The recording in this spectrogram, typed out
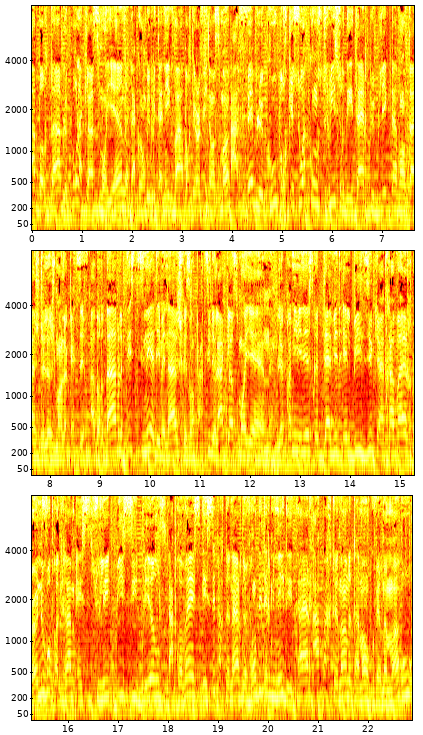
abordable pour la classe moyenne. La Colombie-Britannique va apporter un financement à faible coût pour que soient construits sur des terres publiques davantage de logements locatifs abordables destinés à des ménages faisant partie de la classe moyenne. Le premier ministre David Elby dit qu'à travers un nouveau programme intitulé BC Builds, la province et ses partenaires devront déterminer des terres appartenant notamment au gouvernement ou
